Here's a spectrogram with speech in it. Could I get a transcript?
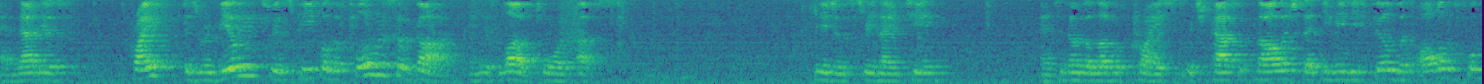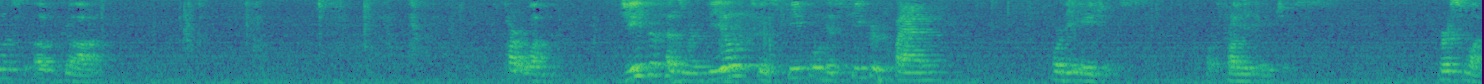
and that is Christ is revealing to his people the fullness of God and his love toward us. Ephesians 3:19 and to know the love of Christ which passeth knowledge that ye may be filled with all the fullness of God. Part 1. Jesus has revealed to his people his secret plan for the ages, or from the ages. Verse 1.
